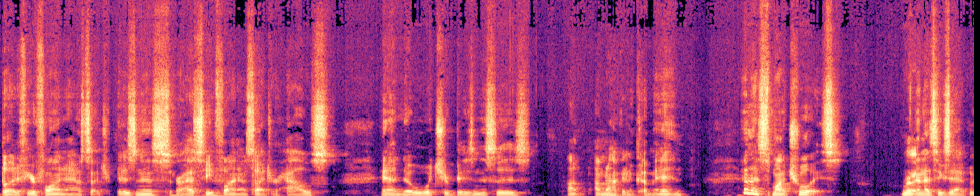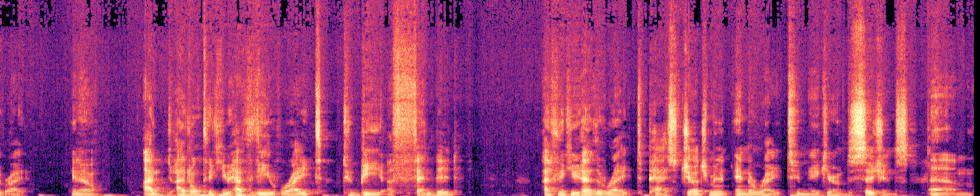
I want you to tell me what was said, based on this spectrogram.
but if you're flying outside your business, or I see you flying outside your house, and I know what your business is, I'm, I'm not going to come in, and that's my choice. Right. And that's exactly right. You know, I I don't think you have the right to be offended. I think you have the right to pass judgment and the right to make your own decisions. Um,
